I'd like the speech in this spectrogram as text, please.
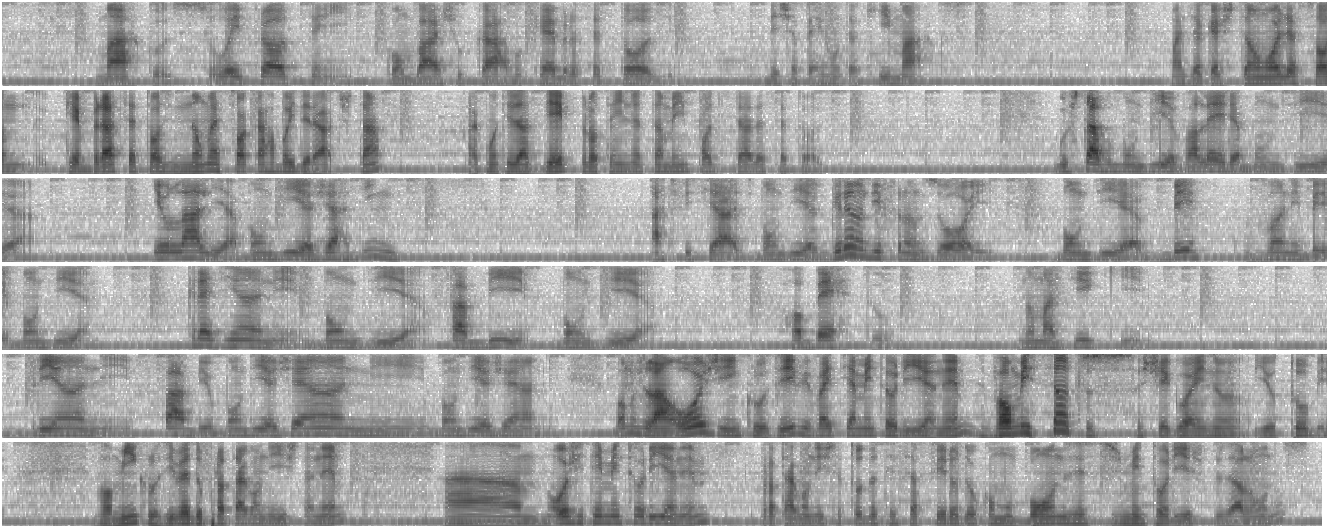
Marcos, whey protein com baixo carbo quebra cetose? Deixa a pergunta aqui, Marcos. Mas a questão, olha só, quebrar cetose não é só carboidratos, tá? A quantidade de proteína também pode tirar da cetose. Gustavo, bom dia. Valéria, bom dia. Eulália, bom dia. Jardins Artificiais, bom dia. Grande Franzoi, bom dia. B, Vani B, bom dia. Cresiane, bom dia. Fabi, bom dia. Roberto, Nomadic, Briane, Fábio, bom dia. Jeane, bom dia, Jeane. Vamos lá, hoje, inclusive, vai ter a mentoria, né? Valmir Santos chegou aí no YouTube. Valmir, inclusive, é do protagonista, né? Ah, hoje tem mentoria, né? Protagonista toda terça-feira eu dou como bônus essas mentorias para os alunos.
